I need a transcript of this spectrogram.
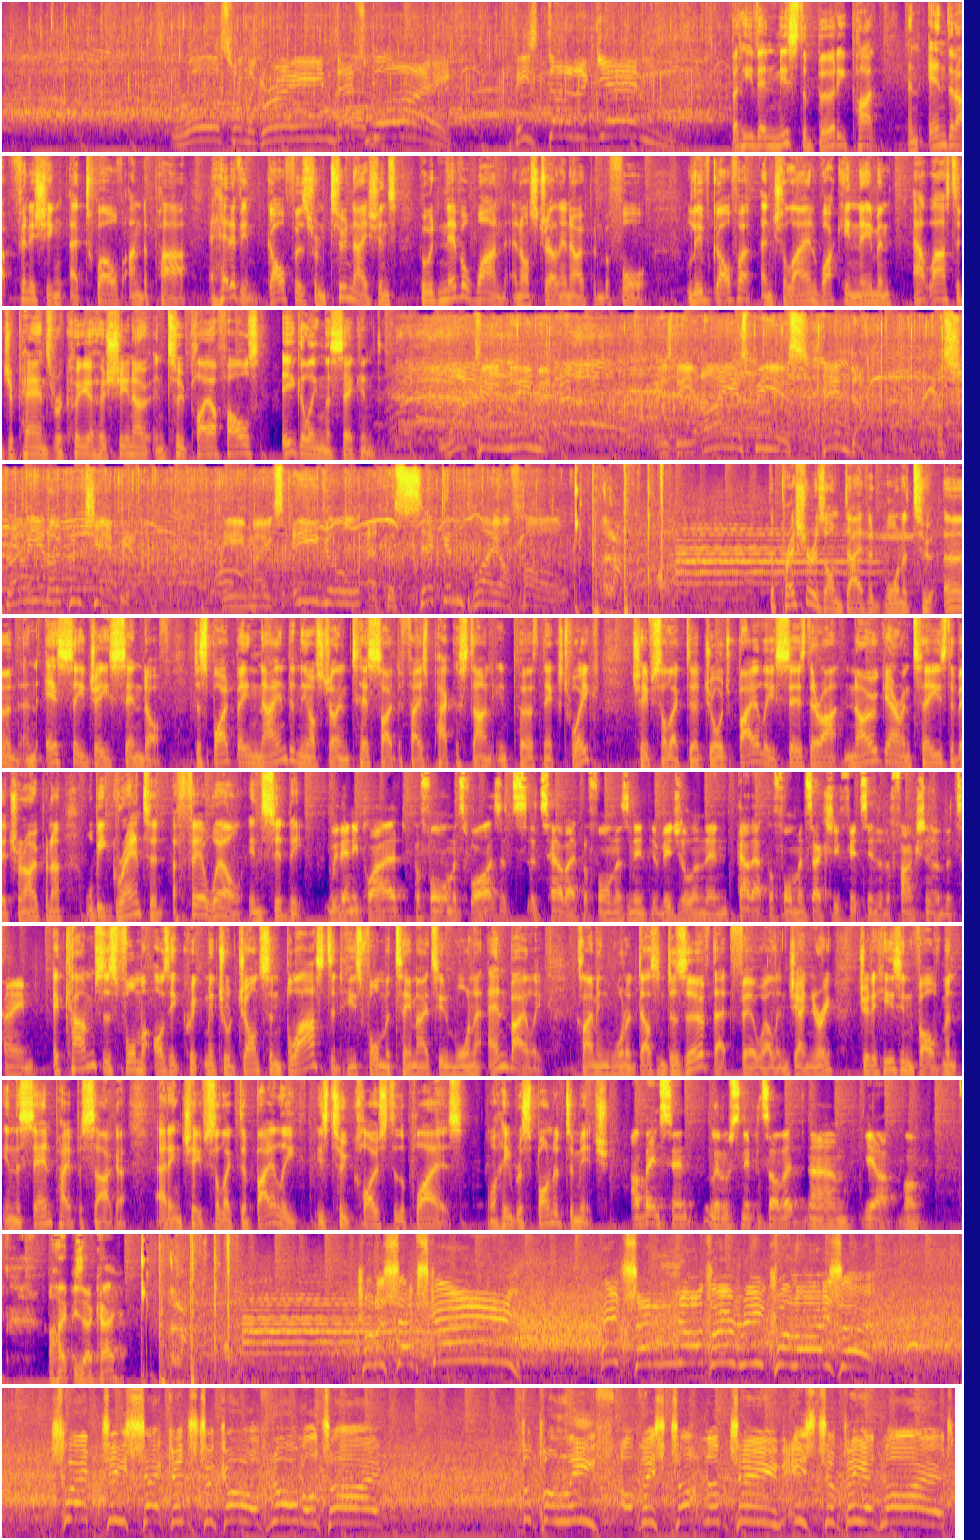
Roars from the green. That's why. He's done it again. But he then missed the birdie putt and ended up finishing at 12 under par. Ahead of him, golfers from two nations who had never won an Australian Open before. LIV golfer and Chilean Joaquin Niemann outlasted Japan's Rikuya Hoshino in two playoff holes, eagling the second. Joaquin Niemann is the ISPS Handa Australian Open champion. He makes eagle at the second playoff hole. The pressure is on David Warner to earn an SCG send off. Despite being named in the Australian Test side to face Pakistan in Perth next week, Chief Selector George Bailey says there are no guarantees the veteran opener will be granted a farewell in Sydney. With any player, performance wise, it's it's how they perform as an individual and then how that performance actually fits into the function of the team. It comes as former Aussie quick Mitchell Johnson blasted his former teammates in Warner and Bailey, claiming Warner doesn't deserve that farewell in January due to his involvement in the sandpaper saga, adding Chief Selector Bailey is too close to the players. Well, he responded to Mitch. I've been sent little snippets of it. Um, yeah, well, I hope he's okay. Kulusevski! It's another equaliser! 20 seconds to go of normal time. The belief of this Tottenham team is to be admired.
